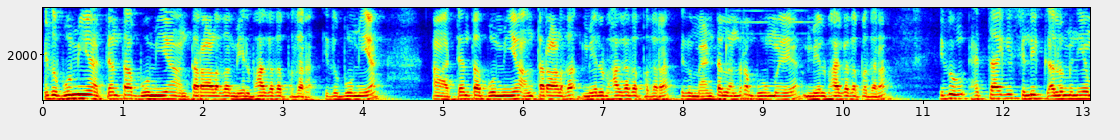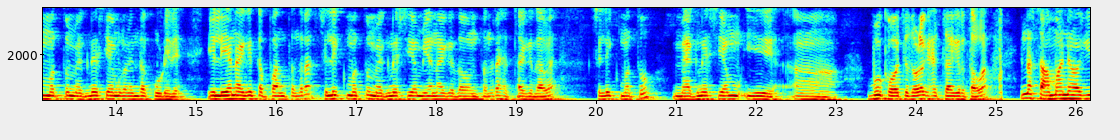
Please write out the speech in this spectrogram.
ಇದು ಭೂಮಿಯ ಅತ್ಯಂತ ಭೂಮಿಯ ಅಂತರಾಳದ ಮೇಲ್ಭಾಗದ ಪದರ. ಇದು ಭೂಮಿಯ ಅತ್ಯಂತ ಭೂಮಿಯ ಅಂತರಾಳದ ಮೇಲ್ಭಾಗದ ಪದರ. ಇದು ಮ್ಯಾಂಟಲ್ ಅಂದ್ರೆ ಭೂಮಿಯ ಮೇಲ್ಭಾಗದ ಪದರ. ಇದು ಹೆಚ್ಚಾಗಿ ಸಿಲಿಕ್, ಅಲ್ಯೂಮಿನಿಯಂ ಮತ್ತು ಮೆಗ್ನೇಸಿಯಂಗಳಿಂದ ಕೂಡಿದೆ. ಇಲ್ಲಿ ಏನಾಗಿತ್ತಪ್ಪ ಅಂತಂದ್ರೆ ಸಿಲಿಕ್ ಮತ್ತು ಮೆಗ್ನೇಸಿಯಂ ಏನಾಗಿದ್ದಾವೆ ಅಂತಂದ್ರೆ ಹೆಚ್ಚಾಗಿದ್ದಾವೆ ಸಿಲಿಕ್ ಮತ್ತು ಮ್ಯಾಗ್ನೇಸಿಯಂ ಈ ಭೂಕವಚದೊಳಗೆ ಹೆಚ್ಚಾಗಿರ್ತಾವೆ. ಇನ್ನು ಸಾಮಾನ್ಯವಾಗಿ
